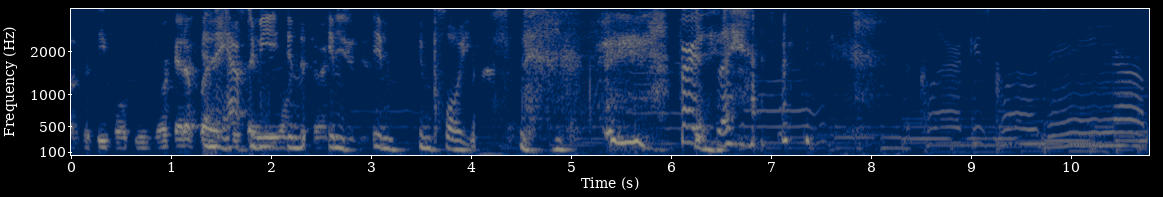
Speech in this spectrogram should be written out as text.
of the people who work at a place And they have to be em, to join the em, em, employees. First, they The clerk is closing up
